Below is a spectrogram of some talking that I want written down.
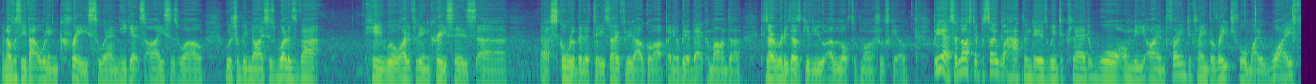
and obviously that will increase when he gets ice as well, which will be nice. As well as that, he will hopefully increase his uh, uh, school ability, so hopefully that'll go up and he'll be a better commander because that really does give you a lot of martial skill. But yeah, so last episode what happened is we declared war on the Iron Throne to claim the reach for my wife,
